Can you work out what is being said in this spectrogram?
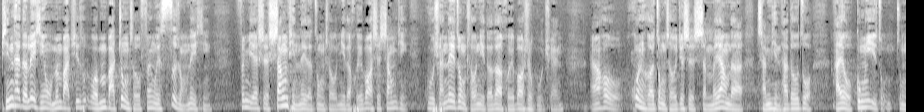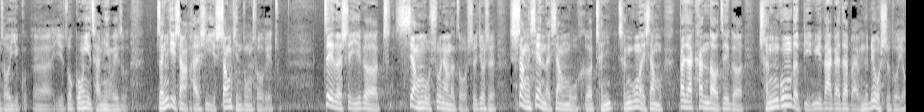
平台的类型，我们把 P2 我们把众筹分为四种类型，分别是商品类的众筹，你的回报是商品；股权类众筹，你得到回报是股权；然后混合众筹就是什么样的产品它都做；还有公益众众筹以呃以做公益产品为主。整体上还是以商品众筹为主，这个是一个项目数量的走势，就是上线的项目和成成功的项目，大家看到这个成功的比率大概在百分之六十左右，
